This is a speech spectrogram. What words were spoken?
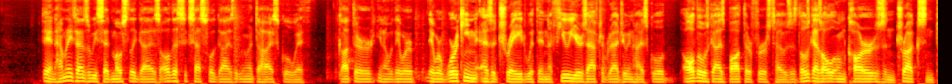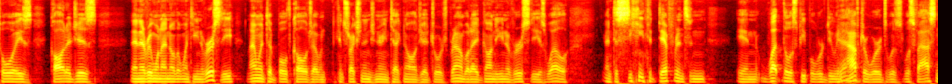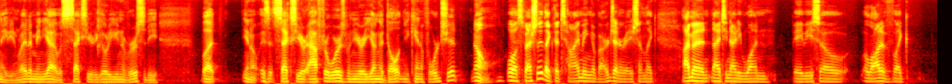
Dan, how many times have we said most of the guys, all the successful guys that we went to high school with, got their, you know, they were they were working as a trade within a few years after graduating high school. All those guys bought their first houses. Those guys all own cars and trucks and toys, cottages. And everyone I know that went to university, and I went to both college. I went to construction engineering technology at George Brown, but I had gone to university as well. And to see the difference in in what those people were doing afterwards was was fascinating, right? I mean, yeah, it was sexier to go to university, but you know, is it sexier afterwards when you're a young adult and you can't afford shit? No. Well, especially like the timing of our generation. Like I'm a 1991 baby, so a lot of like,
